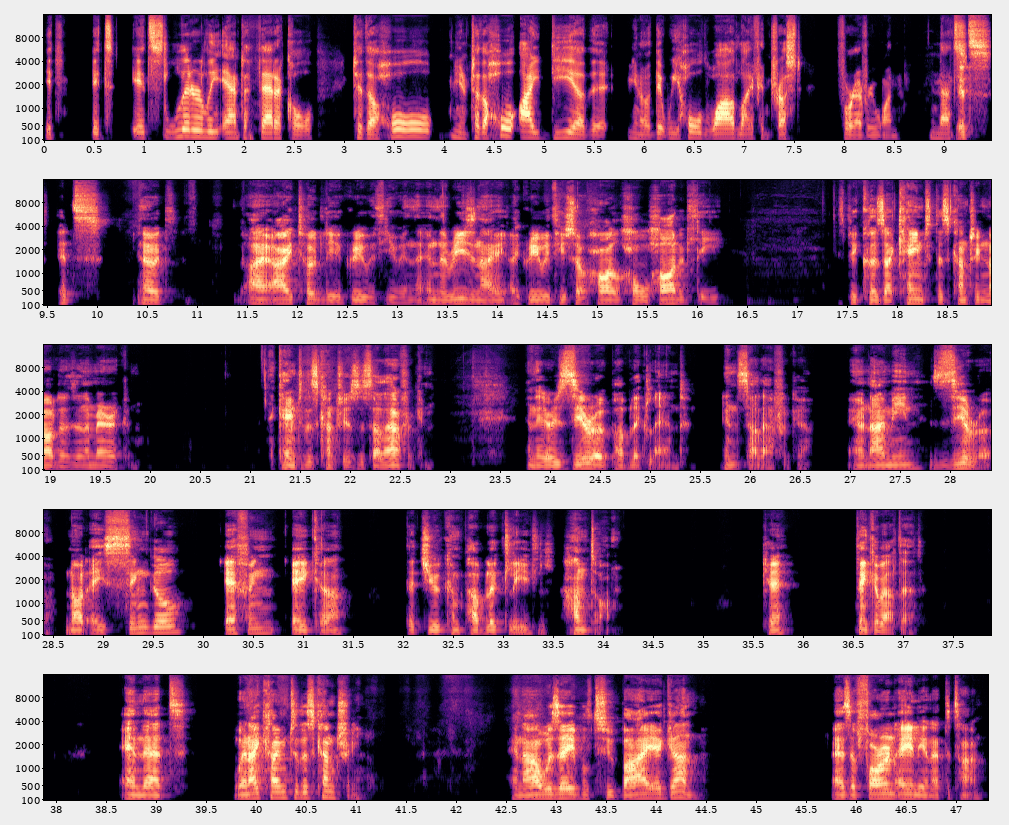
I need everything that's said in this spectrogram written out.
it's it's it's literally antithetical to the whole you know to the whole idea that you know that we hold wildlife in trust for everyone and that's it's it's you know it's I, I totally agree with you, and the, and the reason I agree with you so whole, wholeheartedly is because I came to this country not as an American. I came to this country as a South African, and there is zero public land in South Africa. And I mean zero. Not a single effing acre that you can publicly hunt on. Okay? Think about that. And that when I came to this country and I was able to buy a gun as a foreign alien at the time,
